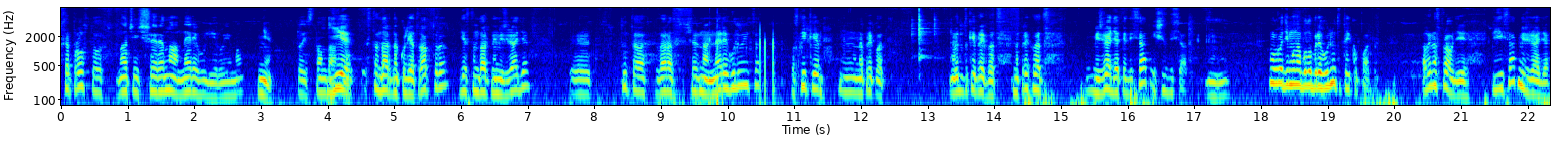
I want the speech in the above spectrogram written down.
все просто Значить, ширина не регулюємо. ні. Тобто стандартно. Є стандартна колія трактора, є стандартне міжряддя. Е, Тут зараз ширина не регулюється, оскільки, наприклад, наведу такий приклад, наприклад, міжряддя 50 і 60. Мгм. Ну, вроді можна було б регулювати та й копати. Але насправді 50 міжряддя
